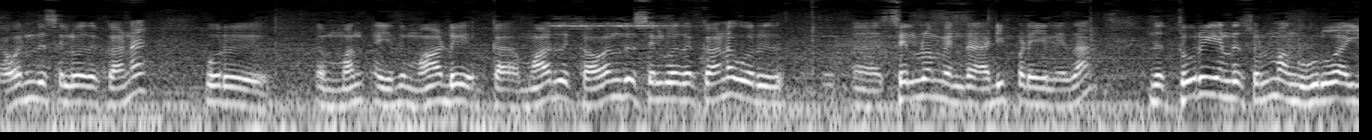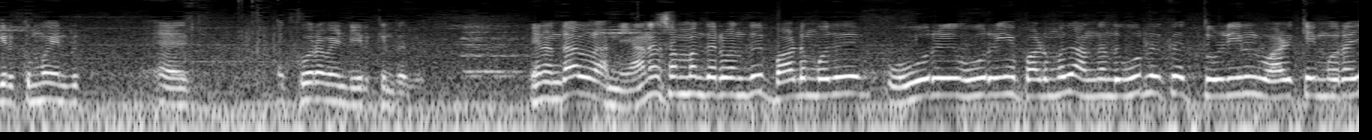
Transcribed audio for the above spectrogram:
கவர்ந்து செல்வதற்கான ஒரு மந் இது மாடு க மாடு கவர்ந்து செல்வதற்கான ஒரு செல்வம் என்ற அடிப்படையிலே தான் இந்த துரு என்ற சொல்லும் அங்கு உருவாகி இருக்குமோ என்று கூற வேண்டியிருக்கின்றது. ஏனென்றால் ஞானசம்பந்தர் வந்து பாடும்போது ஒவ்வொரு ஊரையும் பாடும்போது அந்தந்த ஊரில் இருக்கிற தொழில் வாழ்க்கை முறை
